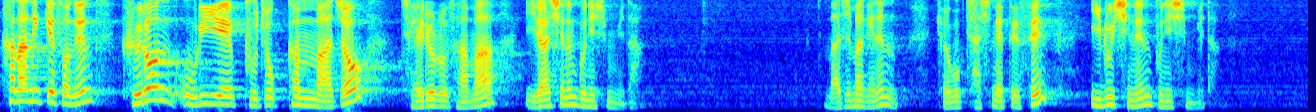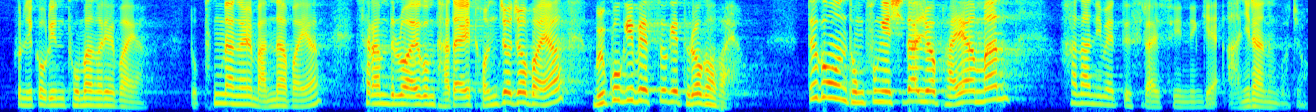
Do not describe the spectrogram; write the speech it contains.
하나님께서는 그런 우리의 부족함마저 재료로 삼아 일하시는 분이십니다. 마지막에는 결국 자신의 뜻을 이루시는 분이십니다. 그러니까 우리는 도망을 해봐야 또 풍랑을 만나봐야 사람들로 하여금 바다에 던져져 봐야 물고기 뱃속에 들어가 봐야 뜨거운 동풍에 시달려 봐야만 하나님의 뜻을 알 수 있는 게 아니라는 거죠.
